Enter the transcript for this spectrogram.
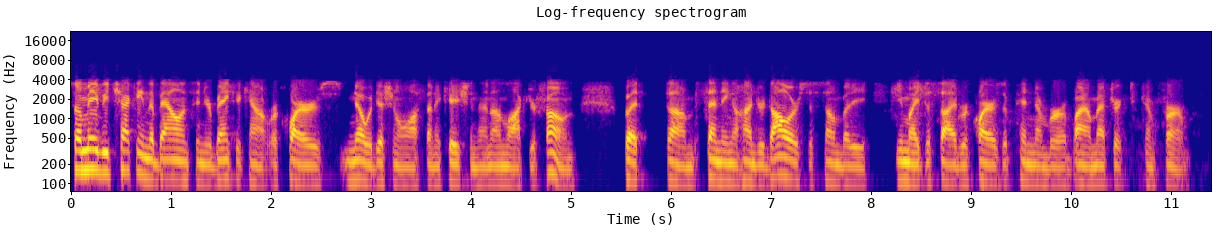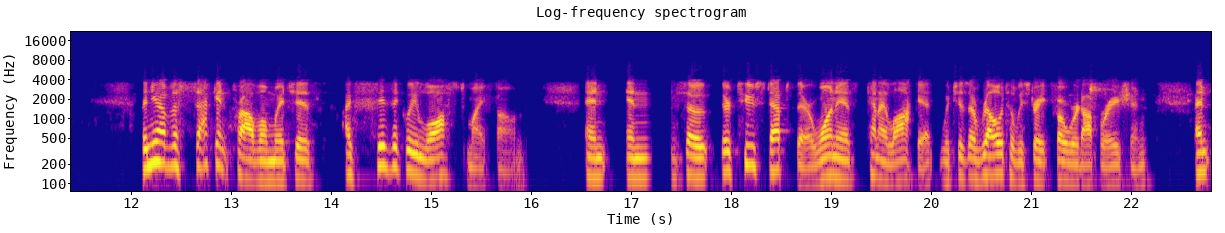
So maybe checking the balance in your bank account requires no additional authentication than unlock your phone. But um, sending $100 to somebody you might decide requires a PIN number or biometric to confirm. Then you have a second problem, which is I physically lost my phone. And, and so there are two steps there. One is, can I lock it, which is a relatively straightforward operation. And,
